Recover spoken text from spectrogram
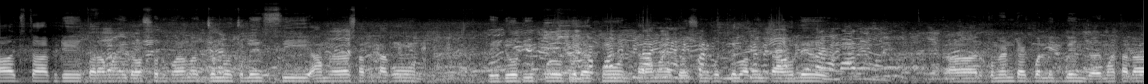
আজ তারাপীঠে তারামায়ের দর্শন করানোর জন্য চলে এসেছি। আমরা সাথে থাকুন। ভিডিওটি পুরোপুরি দেখুন, তারামায়ের দর্শন করতে পারবেন তাহলে। আর কমেন্ট একবার লিখবেন, জয় মা তারা।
